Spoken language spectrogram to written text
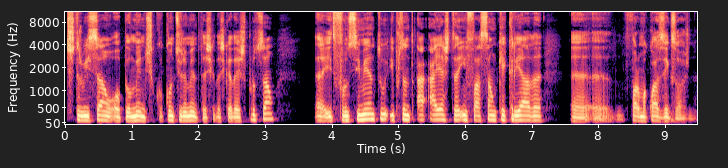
destruição, ou pelo menos condicionamento das, das cadeias de produção uh, e de fornecimento, e portanto há, há esta inflação que é criada uh, de forma quase exógena.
